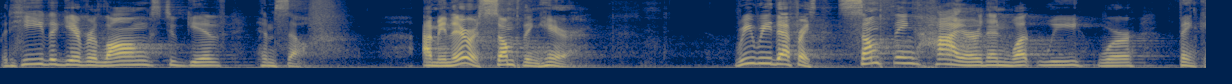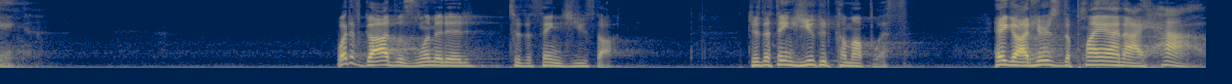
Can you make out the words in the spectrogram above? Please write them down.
but He, the giver, longs to give Himself. I mean, there is something here. Reread that phrase something higher than what we were thinking. What if God was limited to the things you thought, to the things you could come up with? Hey, God, here's the plan I have.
